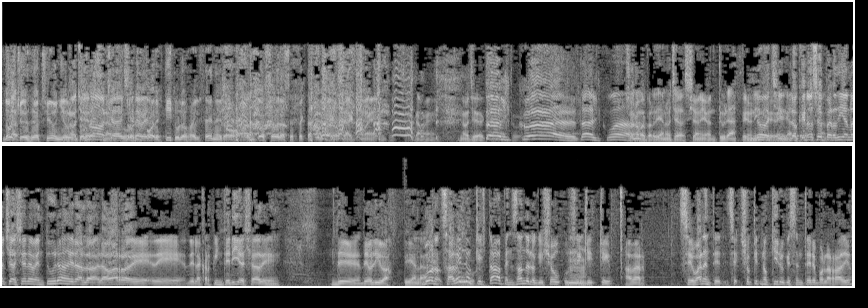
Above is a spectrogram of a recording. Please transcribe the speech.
Noches de acción y Noches de aventura. acción y Los mejores títulos del género en dos horas espectaculares. Exactamente, exactamente. Noche de acción y Tal aventura. cual, tal cual. Yo no me perdía Noche de acción y aventuras, pero ni que Noche- vengan lo que no se perdía Noche de Acción y Aventuras era la, la barra de, de- de la carpintería ya de, de, de Oliva. La- bueno, ¿sabés la lo que estaba pensando? Lo que yo usé, Mm. que, que, a ver, se van a enterar. se- Yo no quiero que se entere por la radio.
